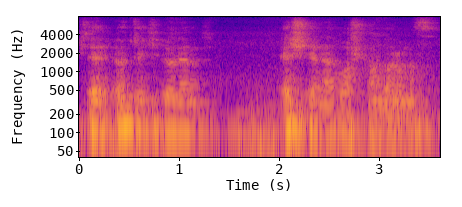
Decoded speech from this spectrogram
İşte önceki dönem eş genel başkanlarımız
